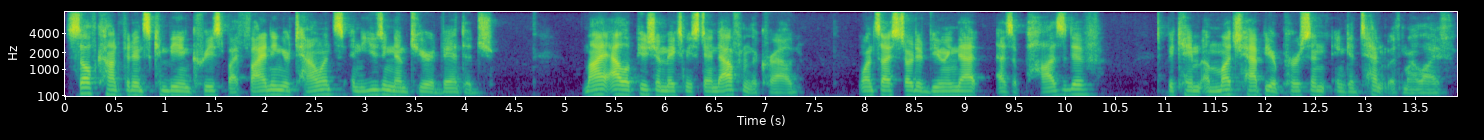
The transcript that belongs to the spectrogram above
Self confidence can be increased by finding your talents and using them to your advantage. My alopecia makes me stand out from the crowd. Once I started viewing that as a positive, I became a much happier person and content with my life.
